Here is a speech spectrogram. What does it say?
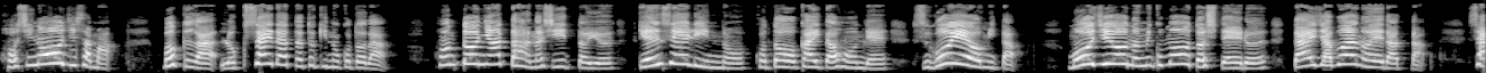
星の王子様。僕が6歳だった時のことだ。本当にあった話という原生林のことを書いた本ですごい絵を見た。猛獣を飲み込もうとしている大ジャボアの絵だった。再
